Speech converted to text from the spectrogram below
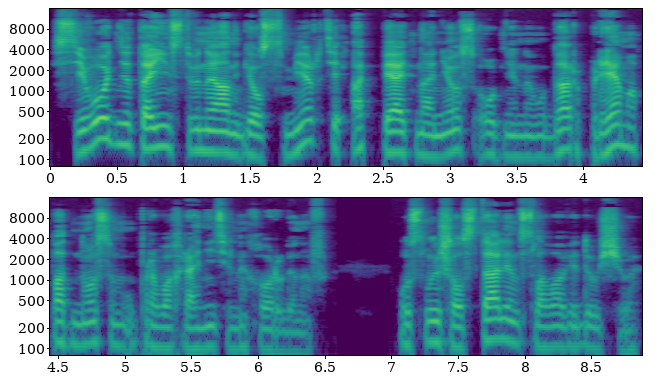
Сегодня таинственный ангел смерти опять нанес огненный удар прямо под носом у правоохранительных органов. Услышал Сталин слова ведущего.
